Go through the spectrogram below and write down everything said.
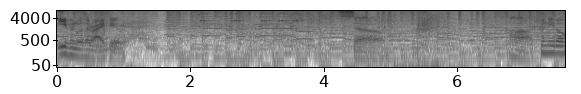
even with a Raikou. So, uh, Twin Needle.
